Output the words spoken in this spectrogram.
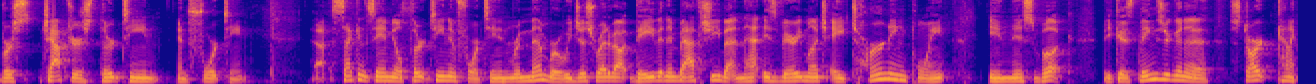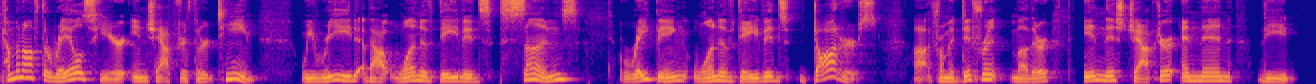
verse chapters 13 and 14. Uh, 2 Samuel 13 and 14. And remember, we just read about David and Bathsheba, and that is very much a turning point in this book because things are going to start kind of coming off the rails here in chapter 13. We read about one of David's sons raping one of David's daughters uh, from a different mother in this chapter. And then the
